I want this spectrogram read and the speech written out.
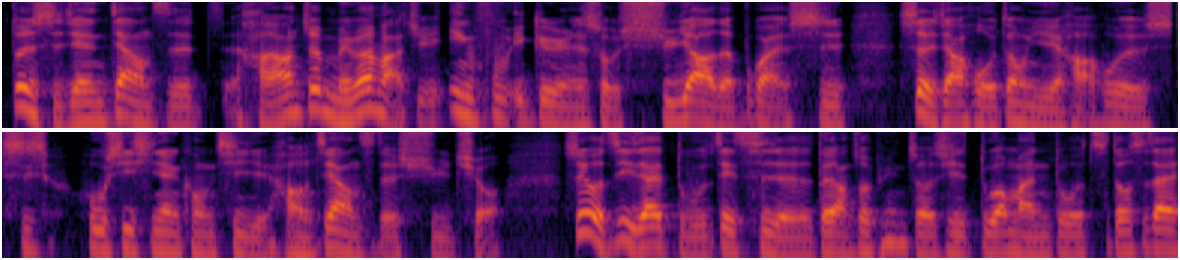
顿时间这样子，好像就没办法去应付一个人所需要的，不管是社交活动也好，或者是呼吸新鲜空气也好，这样子的需求。所以我自己在读这次的得奖作品之后，其实读了蛮多次，都是在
